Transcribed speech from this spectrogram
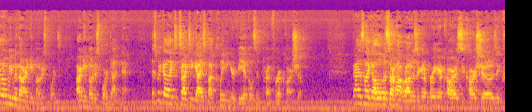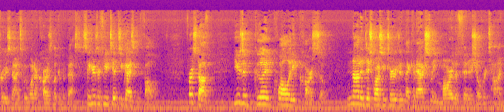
Romie with R&D Motorsports, rdmotorsport.net. This week I'd like to talk to you guys about cleaning your vehicles in prep for a car show. Guys, like all of us, our hot rodders are going to bring our cars to car shows and cruise nights. We want our cars looking the best. So here's a few tips you guys can follow. First off, use a good quality car soap, not a dishwashing detergent that can actually mar the finish over time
